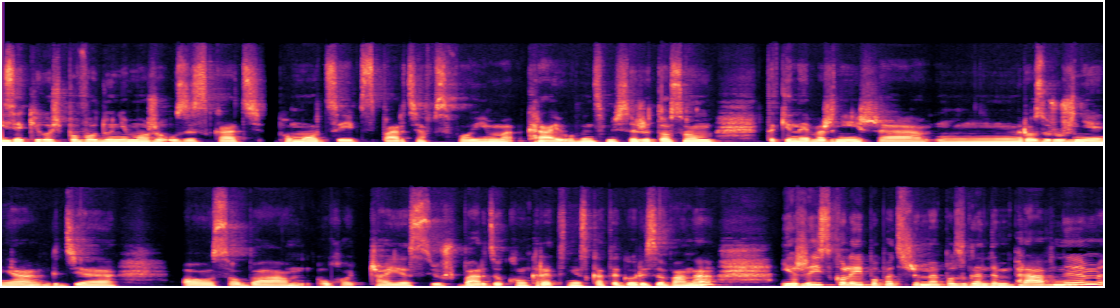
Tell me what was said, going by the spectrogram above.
i z jakiegoś powodu nie może uzyskać pomocy i wsparcia w swoim kraju. Więc myślę, że to są takie najważniejsze mm, rozróżnienia, gdzie osoba uchodźcza jest już bardzo konkretnie skategoryzowana. Jeżeli z kolei popatrzymy pod względem prawnym,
